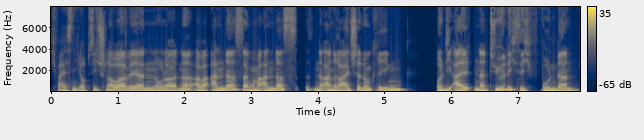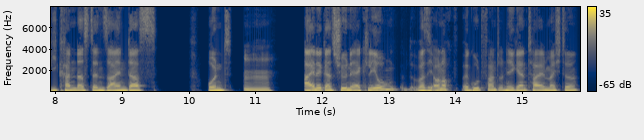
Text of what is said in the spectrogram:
ich weiß nicht, ob sie schlauer werden oder, ne, aber anders, sagen wir mal anders, eine andere Einstellung kriegen und die Alten natürlich sich wundern, wie kann das denn sein, dass und mhm. eine ganz schöne Erklärung, was ich auch noch gut fand und hier gern teilen möchte,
